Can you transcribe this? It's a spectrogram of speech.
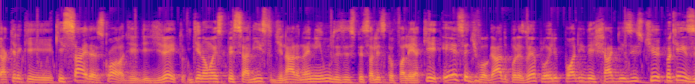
aquele que, que sai da escola de, de direito e que não é especialista de nada, não é nenhum desses especialistas que eu falei aqui. Esse advogado, por exemplo, ele pode deixar de existir porque existe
